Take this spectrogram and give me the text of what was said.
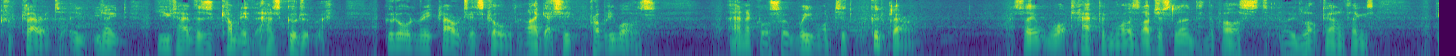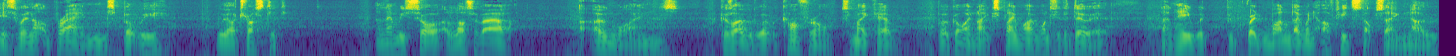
claret, uh, you know, you'd have a company that has good, good ordinary claret. It's called, and I guess it probably was. And of course, uh, we wanted good claret. So what happened was, and I've just learned in the past uh, lockdown and things, is we're not a brand, but we we are trusted. And then we saw a lot of our own wines because I would work with Confuron to make our Bourgogne. I explained why I wanted to do it, And he would, one day, when after he'd stopped saying no,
